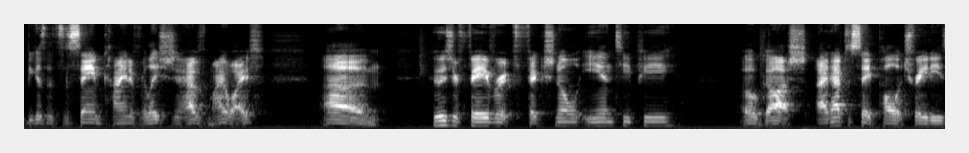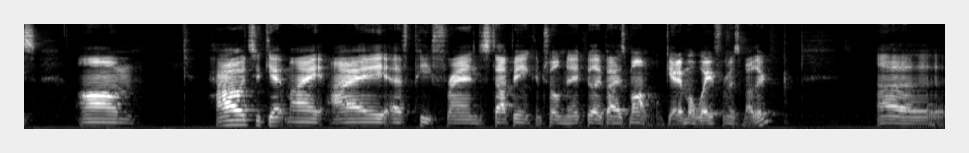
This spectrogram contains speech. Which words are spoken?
because it's the same kind of relationship I have with my wife. Um, who is your favorite fictional ENTP? Oh gosh, I'd have to say Paul Atreides. Um, how to get my IFP friend to stop being controlled and manipulated by his mom? get him away from his mother. Uh,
